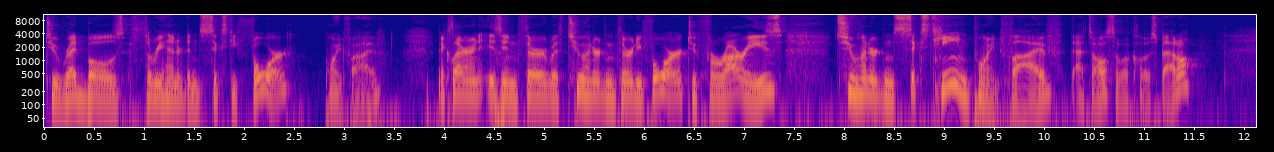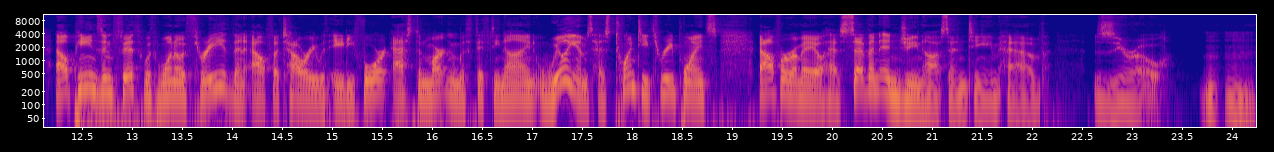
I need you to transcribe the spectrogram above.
to Red Bull's 364.5. McLaren is in third with 234 to Ferrari's 216.5. That's also a close battle. Alpine's in fifth with 103, then Alpha Tauri with 84, Aston Martin with 59, Williams has 23 points, Alfa Romeo has 7, and Gene Haas and team have 0. Mm-mm.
